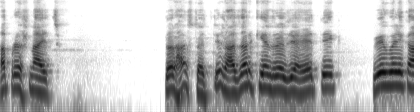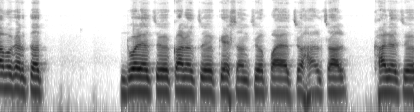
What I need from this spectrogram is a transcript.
हा प्रश्न आहेच. तर हा छत्तीस हजार केंद्र जे आहेत ते वेगवेगळी कामं करतात. डोळ्याचं कानाचं केसांचं पायाचं हालचाल खाण्याचं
